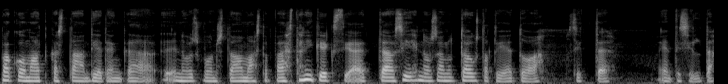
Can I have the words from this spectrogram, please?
pakomatkastaan tietenkään, en olisi voinut sitä omasta päästäni keksiä, että siihen on saanut taustatietoa sitten entisiltä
